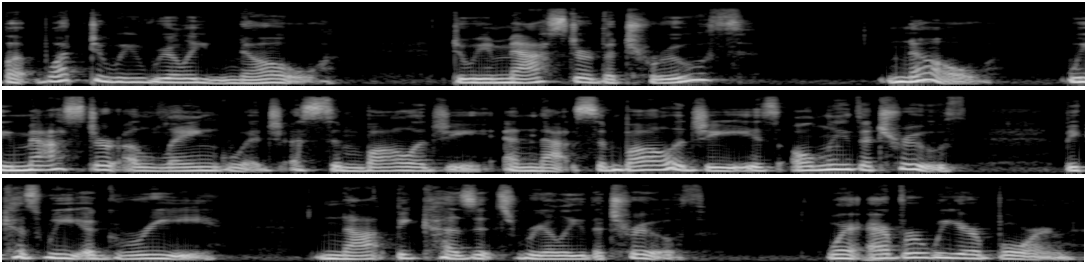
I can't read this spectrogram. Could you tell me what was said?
but what do we really know? Do we master the truth? No, we master a language, a symbology, and that symbology is only the truth because we agree, not because it's really the truth. Wherever we are born,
